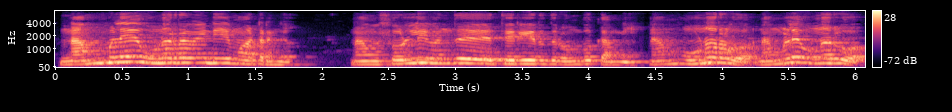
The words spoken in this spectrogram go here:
நம்மளே உணர வேண்டிய மாற்றங்கள். நாம சொல்லி வந்து தெரியறது ரொம்ப கம்மி. நம்ம உணர்வோம். நம்மளே உணர்வோம்.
